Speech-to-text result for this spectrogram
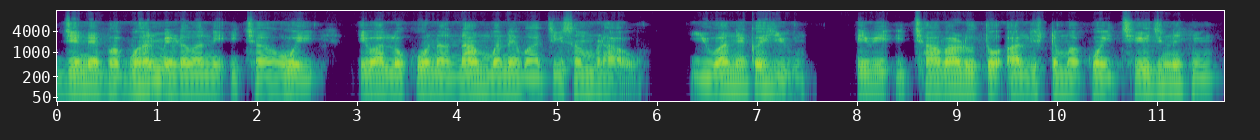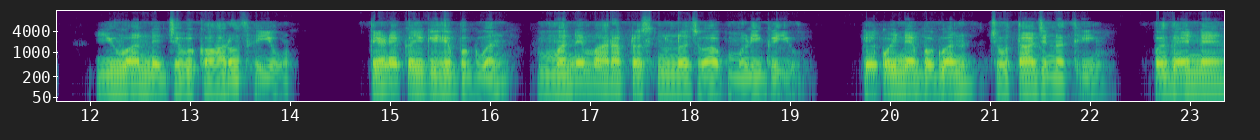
જેને ભગવાન મેળવવાની ઈચ્છા હોય, એવા લોકોના નામ મને વાંચી સંભળાવો. યુવાને કહ્યું, એવી ઈચ્છાવાળું તો આ લિસ્ટમાં કોઈ છે જ નહીં. યુવાનને ઝબકારો થયો. તેણે કહ્યું કે, હે ભગવાન, મને મારા પ્રશ્નનો જવાબ મળી ગયો કે કોઈને ભગવાન જોતા જ નથી. બધાને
